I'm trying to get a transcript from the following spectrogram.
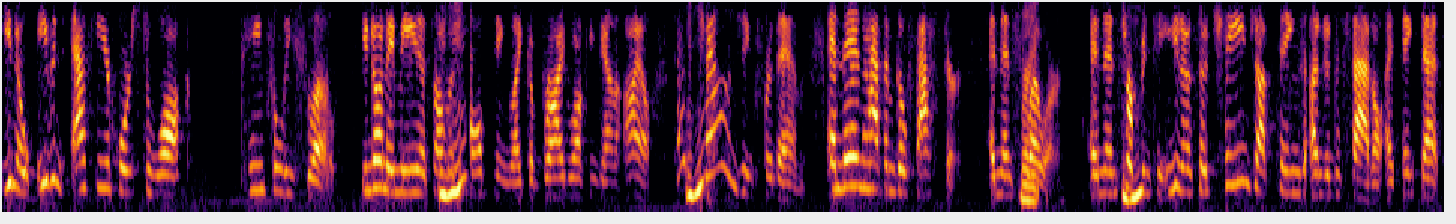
you know, even asking your horse to walk painfully slow. You know what I mean? It's almost mm-hmm. halting, like a bride walking down an aisle. That's mm-hmm. challenging for them. And then have them go faster, and then Right. slower, and then mm-hmm. serpentine. You know, so change up things under the saddle. I think that's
